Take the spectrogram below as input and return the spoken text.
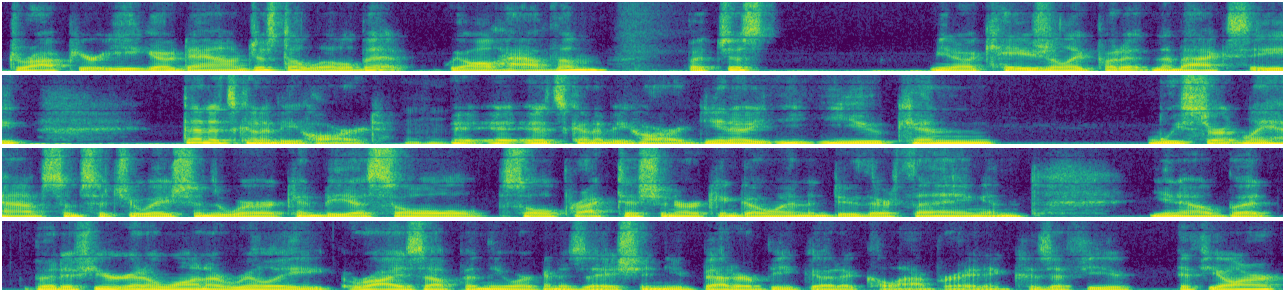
drop your ego down just a little bit, we all have them, but just you know occasionally put it in the back seat, then it's going to be hard. Mm-hmm. It, it's going to be hard. You know, you can. We certainly have some situations where it can be a sole sole practitioner can go in and do their thing and you know but but if you're going to want to really rise up in the organization you better be good at collaborating because if you if you aren't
